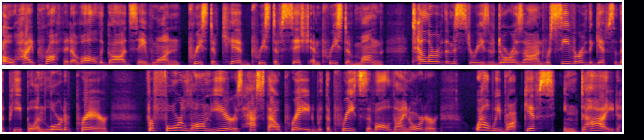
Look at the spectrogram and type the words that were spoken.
O high prophet of all the gods save one, priest of Kib, priest of Sish, and priest of Mung, teller of the mysteries of Dorazand, receiver of the gifts of the people, and lord of prayer, for four long years hast thou prayed with the priests of all thine order, while we brought gifts and died.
